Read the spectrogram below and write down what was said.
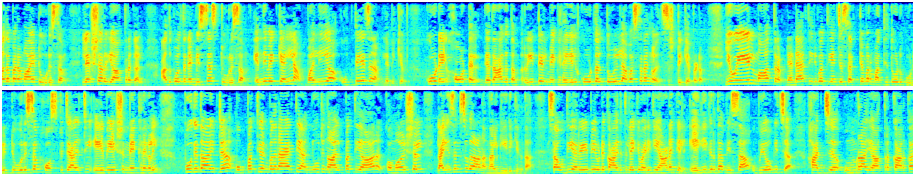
മതപരമായ ടൂറിസം ലഷർ യാത്രകൾ അതുപോലെ തന്നെ ബിസിനസ് ടൂറിസം എന്നിവയ്ക്കെല്ലാം വലിയ ഉത്തേജനം ലഭിക്കും. കൂടെ ഹോട്ടൽ ഗതാഗതം റീറ്റെയിൽ മേഖലയിൽ കൂടുതൽ തൊഴിലവസരങ്ങൾ സൃഷ്ടിക്കപ്പെടും. യു എയിൽ മാത്രം രണ്ടായിരത്തി ഇരുപത്തിയഞ്ച് സെപ്റ്റംബർ മധ്യത്തോടുകൂടി ടൂറിസം ഹോസ്പിറ്റാലിറ്റി ഏവിയേഷൻ മേഖലകളിൽ പുതിയതായിട്ട് മുപ്പത്തിയൊൻപതിനായിരത്തി അഞ്ഞൂറ്റി നാൽപ്പത്തി ആറ് കൊമേഴ്ഷ്യൽ ലൈസൻസുകളാണ് നൽകിയിരിക്കുന്നത്. സൗദി അറേബ്യയുടെ കാര്യത്തിലേക്ക് വരികയാണെങ്കിൽ ഏകീകൃത വിസ ഉപയോഗിച്ച് ഹജ്ജ് ഉംറ യാത്രക്കാർക്ക്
